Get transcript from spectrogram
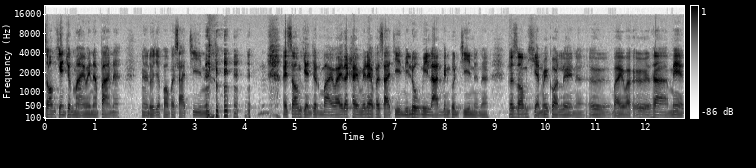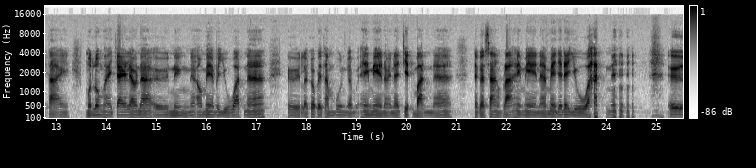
ซ้อมเขียนจดหมายไว้นะป้านะนะโดยเฉพาะภาษาจีนไปซ้อมเขียนจดหมายไว้ถ้าใครไม่ได้ภาษาจีนมีลูกมีหลานเป็นคนจีนนะนะก็ซ้อมเขียนไว้ก่อนเลยนะเออหมายว่า เออ ถ้าแม่ตายหมดลมหายใจแล้วนะเออหนึ่งนะเอาแม่ไปอยู่วัดนะ เออแล้วก็ไปทำบุญกับให้แม่หน่อยนะเจ็ดวันนะ แล้วก็สร้างพระให้แม่นะ แม่จะได้อยู่วัดนะเออ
